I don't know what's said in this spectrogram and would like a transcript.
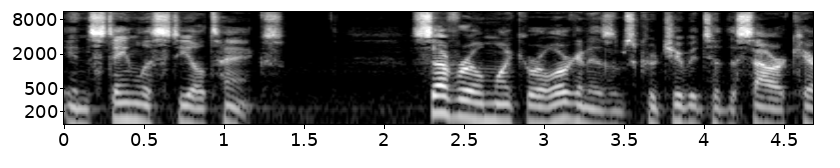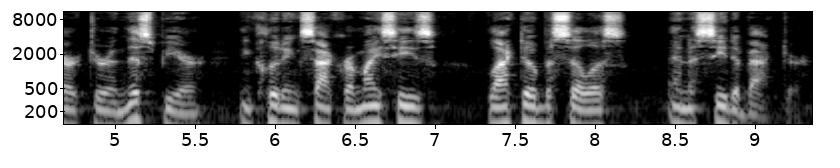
in stainless steel tanks. Several microorganisms contribute to the sour character in this beer, including Saccharomyces, Lactobacillus, and Acetobacter.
